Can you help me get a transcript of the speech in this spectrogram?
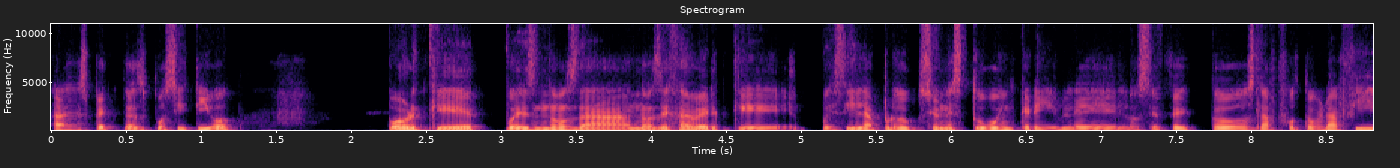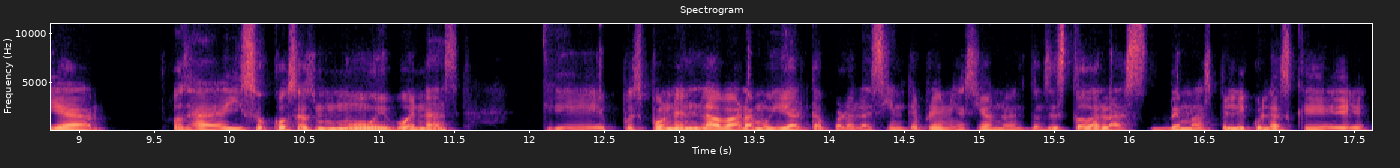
aspecto es positivo porque pues nos da, nos deja ver que pues sí, la producción estuvo increíble, los efectos, la fotografía, o sea, hizo cosas muy buenas que pues ponen la vara muy alta para la siguiente premiación, ¿no? Entonces todas las demás películas que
